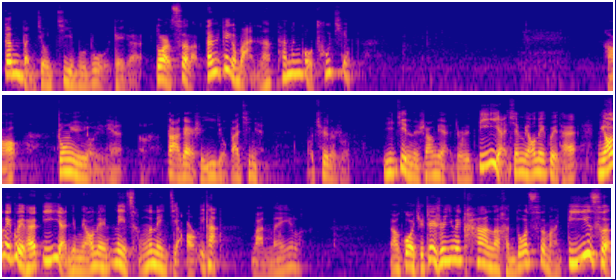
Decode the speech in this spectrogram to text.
根本就记不住这个多少次了。但是这个碗呢，它能够出镜。好，终于有一天啊，大概是一九八七年，我去的时候，一进那商店，就是第一眼先瞄那柜台，瞄那柜台，第一眼就瞄那那层的那角，一看碗没了，然后过去，这时候因为看了很多次嘛，第一次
